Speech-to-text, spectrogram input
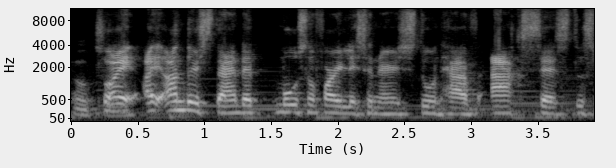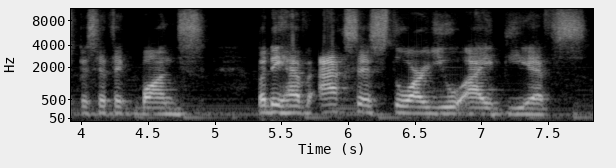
Okay. So I, I understand that most of our listeners don't have access to specific bonds, but they have access to our UITFs.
